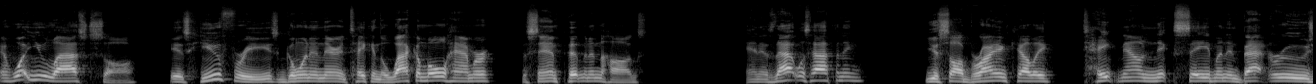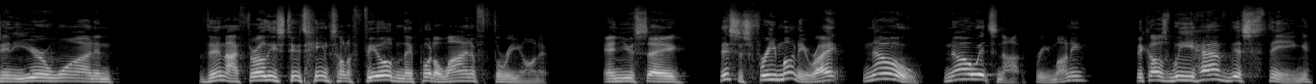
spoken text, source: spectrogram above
And what you last saw is Hugh Freeze going in there and taking the whack a mole hammer to Sam Pittman and the Hogs. And as that was happening, you saw Brian Kelly take down Nick Saban in Baton Rouge in year one. And then I throw these two teams on a field and they put a line of three on it. And you say, this is free money, right? No, no, it's not free money because we have this thing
